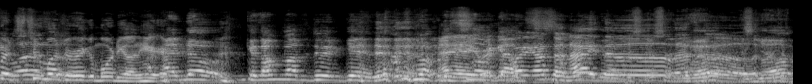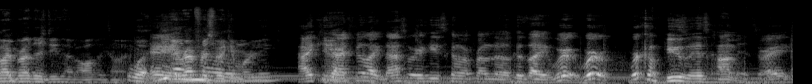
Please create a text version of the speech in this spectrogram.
reference was, too much of. Rick and Morty on here. I know, because I'm about to do it again. I'm about to Hey, slow Rick it and Morty on so tonight, though. It's- Let's it's- Yeah. go. It's Yeah. because my brothers do that all the time. What? Hey, You reference Rick and. Morty. I key, Yeah. I feel like that's where he's coming from though, because like we're we're we're confusing his comments, right?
